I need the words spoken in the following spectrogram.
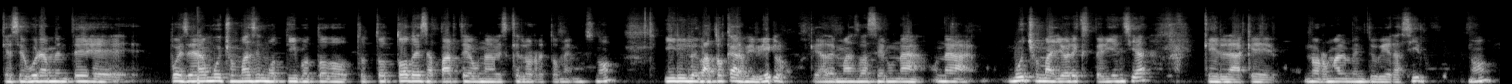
que seguramente pues era mucho más emotivo todo, toda esa parte una vez que lo retomemos, ¿no? Y le va a tocar vivirlo, que además va a ser una, una mucho mayor experiencia que la que normalmente hubiera sido, ¿no?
